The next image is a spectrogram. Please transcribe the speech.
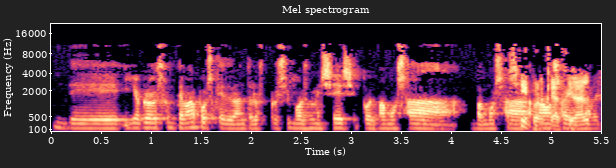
de, y yo creo que es un tema pues que durante los próximos meses pues vamos a, vamos a. Sí, porque al final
